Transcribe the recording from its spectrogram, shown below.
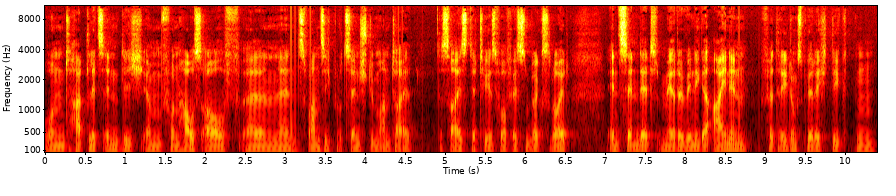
und hat letztendlich ähm, von Haus auf äh, einen 20% Stimmanteil. Das heißt, der TSV Festenbergsreuth entsendet mehr oder weniger einen vertretungsberechtigten,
